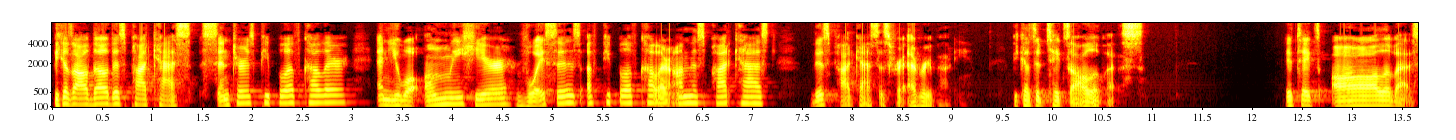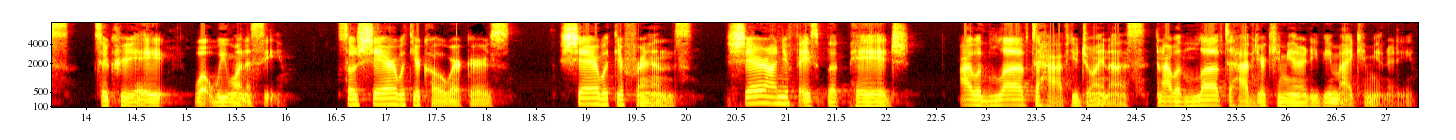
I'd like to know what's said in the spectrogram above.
Because although this podcast centers people of color and you will only hear voices of people of color on this podcast, this podcast is for everybody because it takes all of us. It takes all of us to create what we want to see. So share with your coworkers, share with your friends, share on your Facebook page. I would love to have you join us and I would love to have your community be my community.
